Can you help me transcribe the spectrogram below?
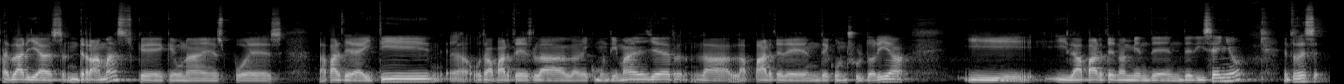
hay varias ramas, que, una es pues la parte de IT, eh, otra parte es la, de Community Manager, la, parte de, de, consultoría y, la parte también de, diseño. Entonces,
